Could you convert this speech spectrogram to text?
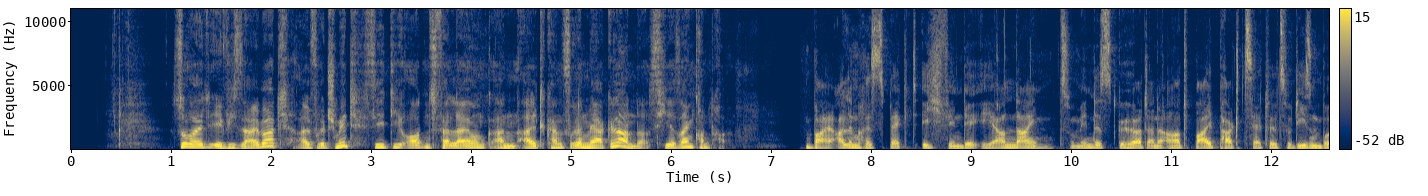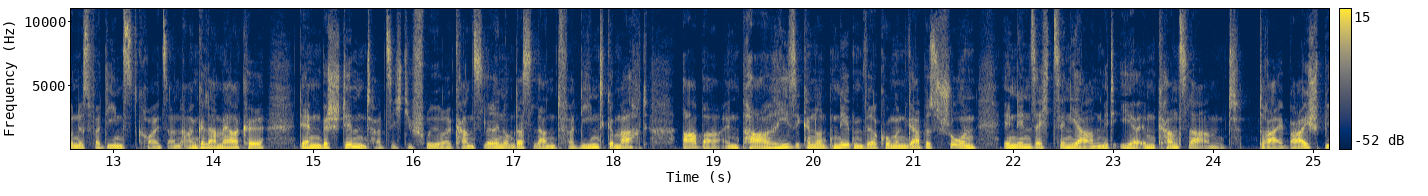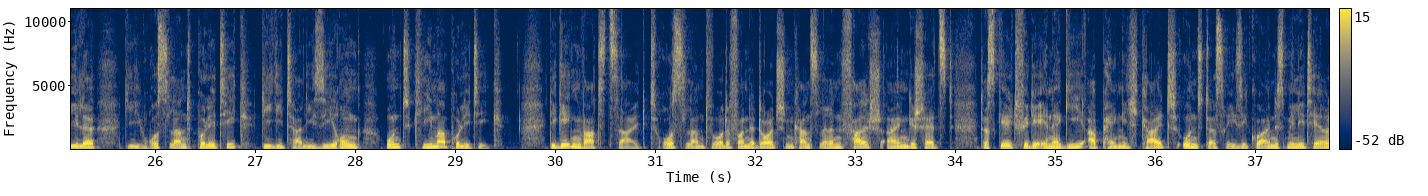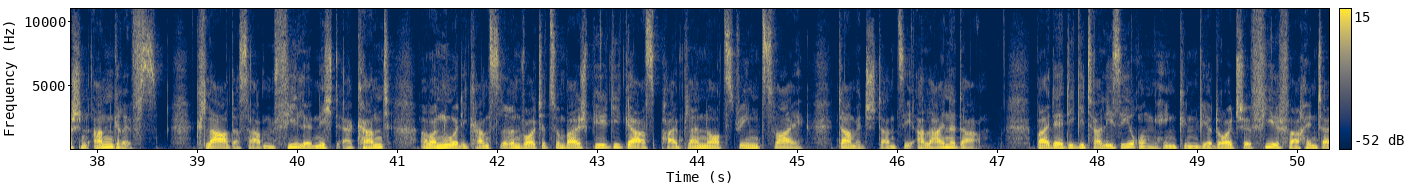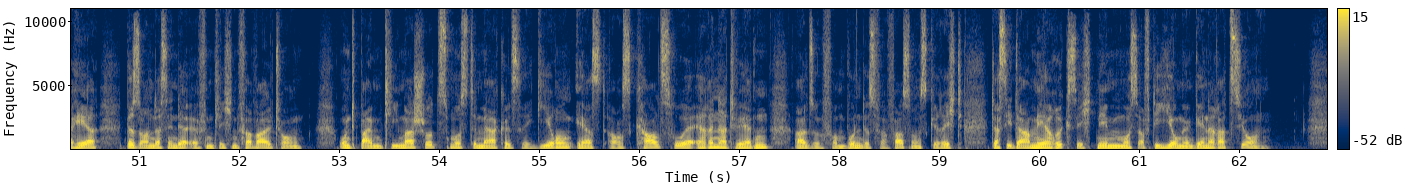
Soweit Evi Seibert. Alfred Schmidt sieht die Ordensverleihung an Altkanzlerin Merkel anders. Hier sein Kontra. Bei allem Respekt, ich finde eher nein. Zumindest gehört eine Art Beipackzettel zu diesem Bundesverdienstkreuz an Angela Merkel, denn bestimmt hat sich die frühere Kanzlerin um das Land verdient gemacht, aber ein paar Risiken und Nebenwirkungen gab es schon in den 16 Jahren mit ihr im Kanzleramt. Drei Beispiele, die Russlandpolitik, Digitalisierung und Klimapolitik. Die Gegenwart zeigt, Russland wurde von der deutschen Kanzlerin falsch eingeschätzt. Das gilt für die Energieabhängigkeit und das Risiko eines militärischen Angriffs. Klar, das haben viele nicht erkannt, aber nur die Kanzlerin wollte zum Beispiel die Gaspipeline Nord Stream 2. Damit stand sie alleine da. Bei der Digitalisierung hinken wir Deutsche vielfach hinterher, besonders in der öffentlichen Verwaltung. Und beim Klimaschutz musste Merkels Regierung erst aus Karlsruhe erinnert werden, also vom Bundesverfassungsgericht, dass sie da mehr Rücksicht nehmen muss auf die junge Generation.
